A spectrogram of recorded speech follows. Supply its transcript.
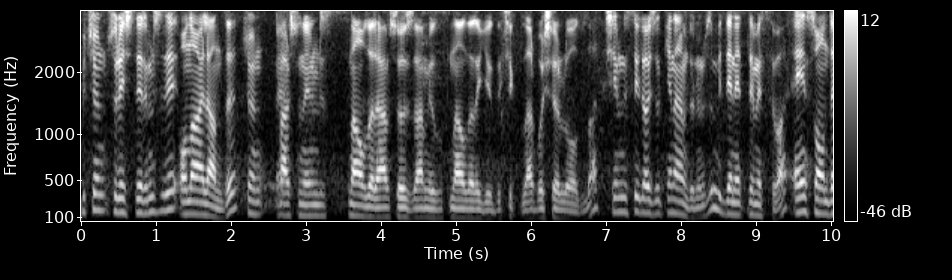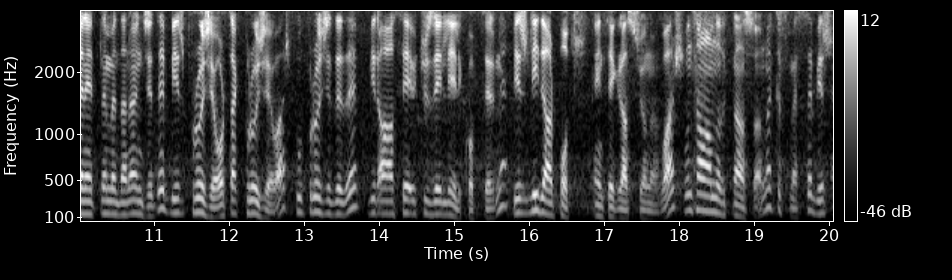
Bütün süreçlerimizi onaylandı. Bütün personelimiz sınavlara hem sözlü hem yazılı sınavlara girdi, çıktılar, başarılı oldular. Şimdi Sivil Havacılık Genel Müdürlüğümüzün bir denetlemesi var. En son denetlemeden önce de bir proje, ortak proje var. Bu projede de bir AS-350 helikopterine bir LIDAR pod entegrasyonu var. Bunu tamamladıktan sonra kısmetse bir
